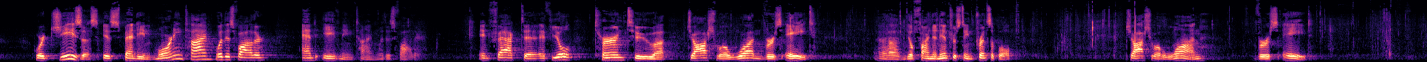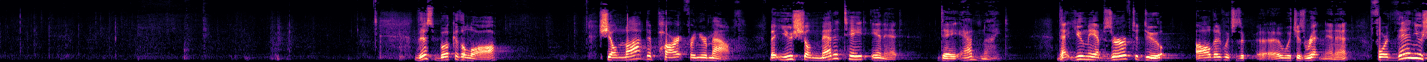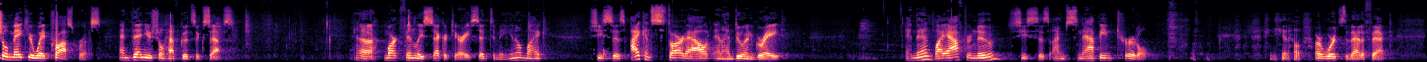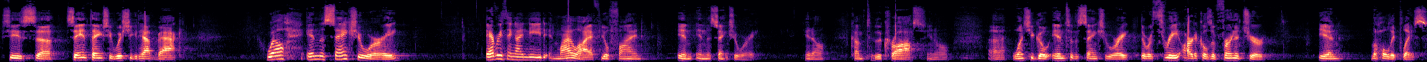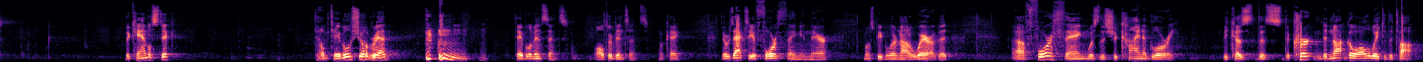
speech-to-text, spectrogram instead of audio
where Jesus is spending morning time with His Father and evening time with His Father. In fact, uh, if you'll turn to uh, Joshua 1, verse 8, uh, you'll find an interesting principle. Joshua 1, verse 8. This book of the law shall not depart from your mouth, but you shall meditate in it day and night, that you may observe to do all that which is, uh, which is written in it, for then you shall make your way prosperous, and then you shall have good success. Uh, Mark Finley's secretary said to me, You know, Mike, she says, I can start out and I'm doing great. And then by afternoon, she says, I'm snapping turtle. you know, or words to that effect. She's uh, saying things she wished she could have back. Well, in the sanctuary, everything I need in my life you'll find in, in the sanctuary. You know, come to the cross, you know. Uh, once you go into the sanctuary, there were three articles of furniture in the holy place the candlestick, the table of showbread, table of incense, altar of incense. Okay? There was actually a fourth thing in there. Most people are not aware of it. A fourth thing was the Shekinah glory, because this, the curtain did not go all the way to the top.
